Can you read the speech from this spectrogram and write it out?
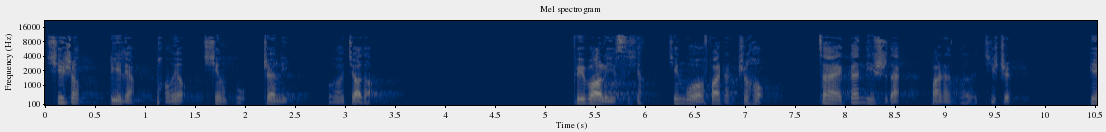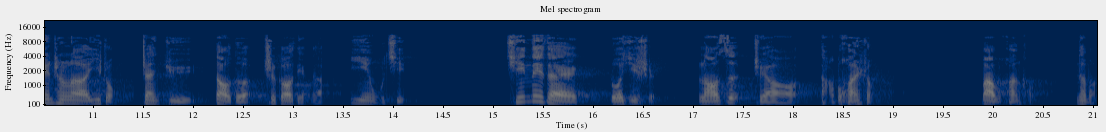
牺牲、力量、朋友、幸福、真理和教导。非暴力思想经过发展之后，在甘地时代发展到了极致，变成了一种占据道德制高点的意淫武器，其内在逻辑是：老子只要打不还手，骂不还口，那么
